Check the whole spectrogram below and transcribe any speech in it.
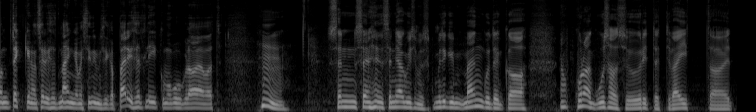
on tekkinud selliseid mänge, mis inimesi ka päriselt liikuma kuhugile ajavad hmm.? See on, see on, see on hea küsimus, muidugi mängudega, noh, kunagi USA-s ju üritati väita, et,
